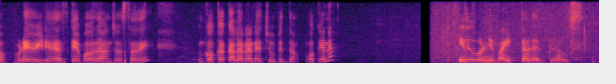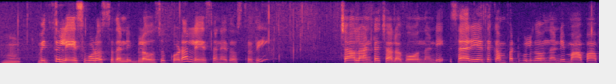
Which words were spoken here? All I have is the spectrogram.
అప్పుడే వీడియో ఎస్కేప్ అవుదామని చూస్తుంది. ఇంకొక కలర్ అనేది చూపిద్దాం. ఓకేనా ఇదిగోండి white colour blouse with lace కూడా వస్తుందండి. బ్లౌజ్ కూడా లేస్ అనేది వస్తుంది. చాలా అంటే చాలా బాగుందండి. శారీ అయితే కంఫర్టబుల్గా ఉందండి. మా పాప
